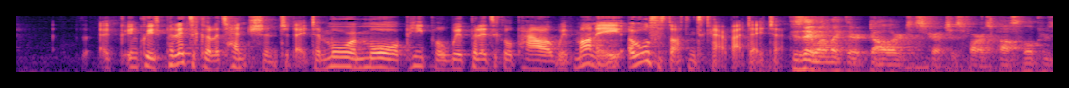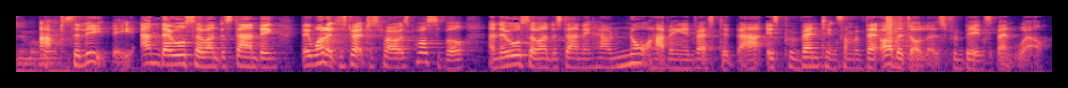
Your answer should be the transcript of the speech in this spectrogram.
increased political attention to data. More and more people with political power, with money, are also starting to care about data. Because they want like their dollar to stretch as far as possible, presumably. Absolutely. And they're also understanding, they want it to stretch as far as possible. And they're also understanding how not having invested that is preventing some of their other dollars from being spent well.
